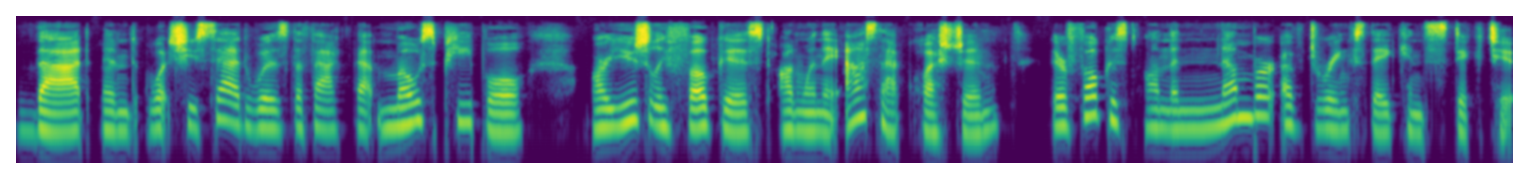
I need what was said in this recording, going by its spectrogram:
that. And what she said was the fact that most people are usually focused on when they ask that question, they're focused on the number of drinks they can stick to.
